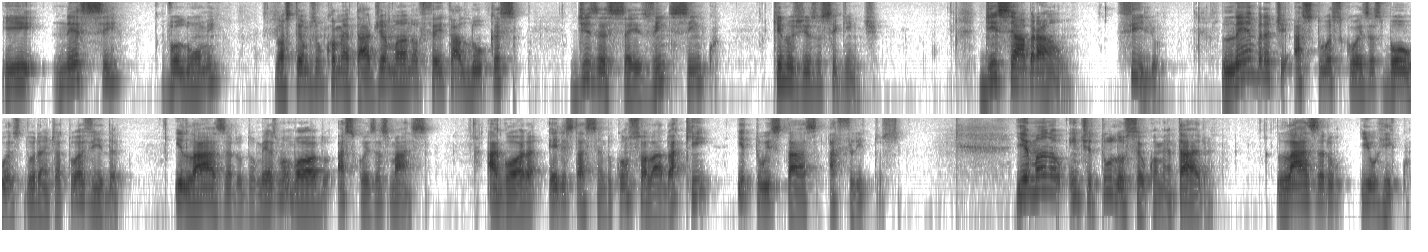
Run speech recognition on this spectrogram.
E nesse volume nós temos um comentário de Emmanuel feito a Lucas 16, 25, que nos diz o seguinte: Disse a Abraão: Filho, lembra-te as tuas coisas boas durante a tua vida, e Lázaro, do mesmo modo, as coisas más. Agora ele está sendo consolado aqui e tu estás aflitos. E Emmanuel intitula o seu comentário Lázaro e o Rico.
